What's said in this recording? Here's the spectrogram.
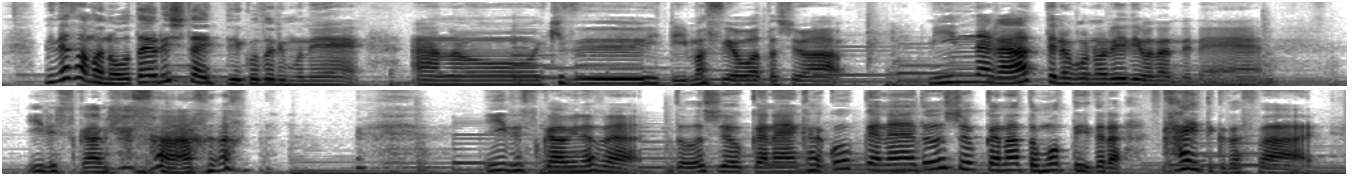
皆様のお便りしたいっていうことにもねあのー、気づいていますよ私は。みんながあってのこのレディオなんでね。いいですか皆さん。いいですか皆さん。どうしようかな書こうかなどうしようかなと思っていたら書いてください。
